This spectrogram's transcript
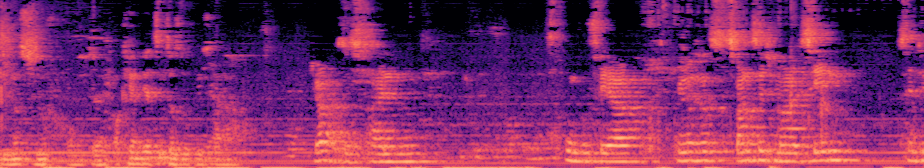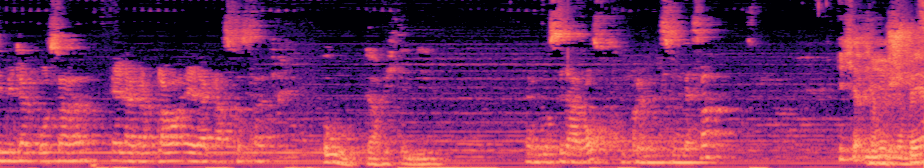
Die muss Luftpunkte. Okay, und jetzt untersuche ich ja. Ja, es ist ein ungefähr wie ist das, 20 mal 10 Zentimeter großer Elder, blauer Elderglaskristall. Oh, darf ich den nehmen? Dann musst du da rausgucken. Ist ein Messer? Ich habe Ich habe hier schwer.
